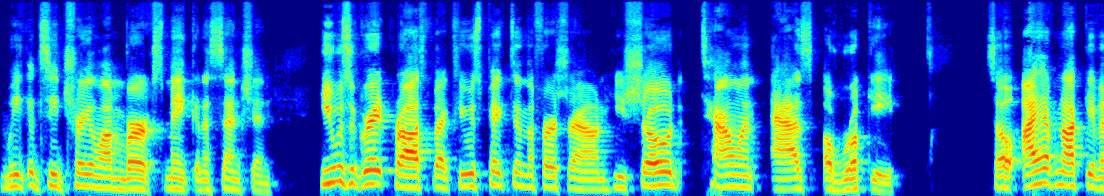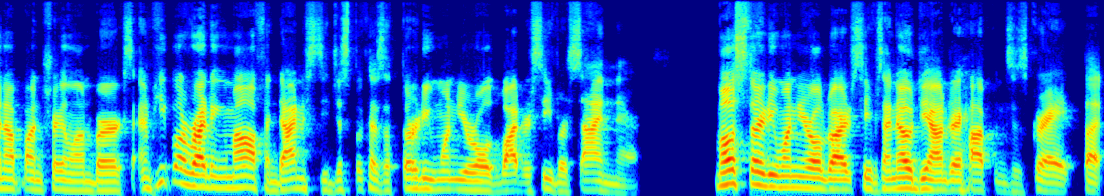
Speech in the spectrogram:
We could see Treylon Burks make an ascension. He was a great prospect. He was picked in the first round. He showed talent as a rookie. So I have not given up on Treylon Burks, and people are writing him off in Dynasty just because a 31 year old wide receiver signed there. Most 31 year old wide receivers, I know DeAndre Hopkins is great, but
